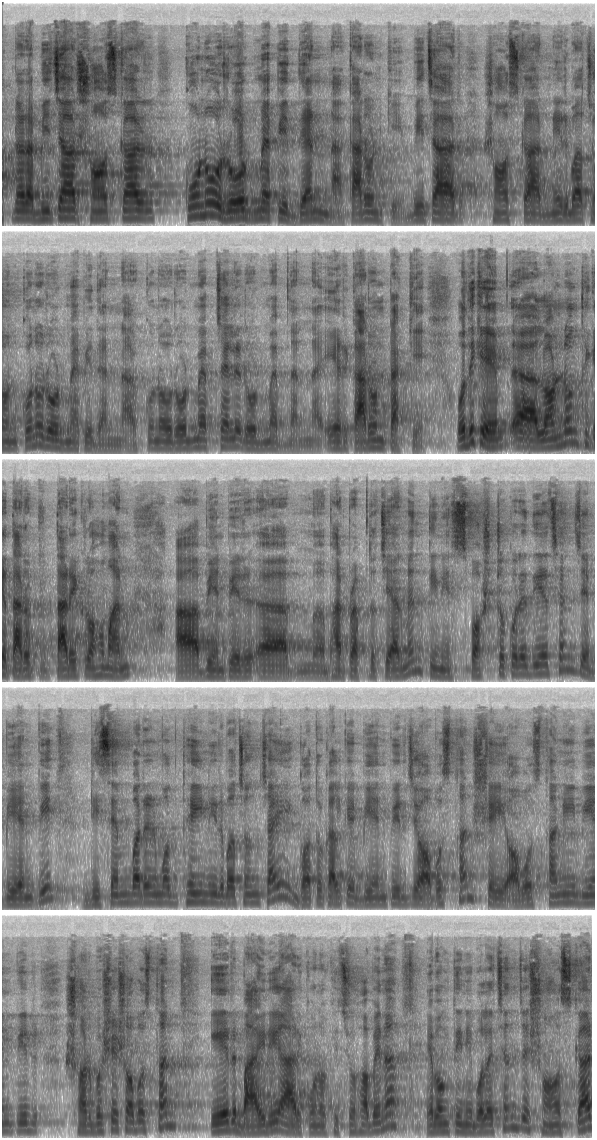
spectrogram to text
আপনারা বিচার, সংস্কার কোনো রোড ম্যাপই দেন না। কারণ কি? বিচার, সংস্কার, নির্বাচন কোনো রোড ম্যাপই দেন না। কোনো রোড ম্যাপ চাইলে রোড ম্যাপ দেন না। এর কারণটা কি? ওদিকে লন্ডন থেকে তারক তারেক রহমান বিএনপির ভারপ্রাপ্ত চেয়ারম্যান, তিনি স্পষ্ট করে দিয়েছেন যে, বিএনপি ডিসেম্বরের মধ্যেই নির্বাচন চাই। গতকালকে বিএনপির যে অবস্থান, সেই অবস্থানই বিএনপির সর্বশেষ অবস্থান। এর বাইরে আর কোনো কিছু হবে না। এবং তিনি বলেছেন যে, সংস্কার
